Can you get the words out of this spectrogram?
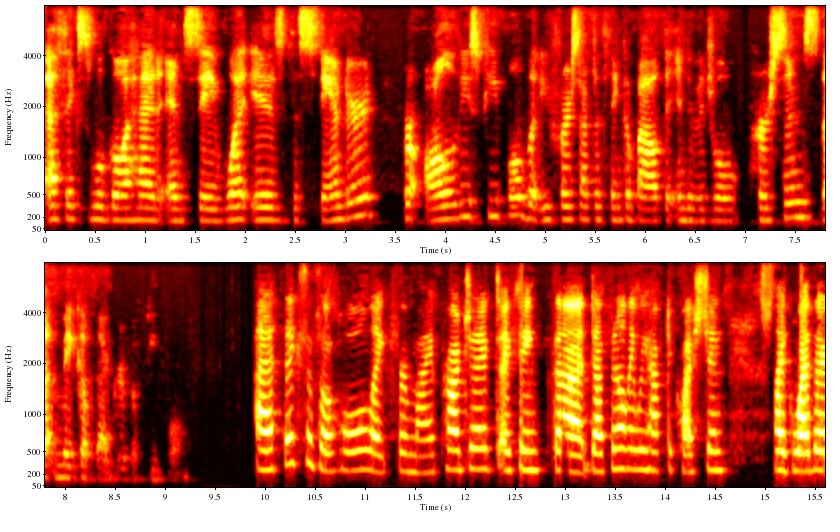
ethics will go ahead and say what is the standard for all of these people, but you first have to think about the individual persons that make up that group of people. Ethics as a whole, like for my project, I think that definitely we have to question like whether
